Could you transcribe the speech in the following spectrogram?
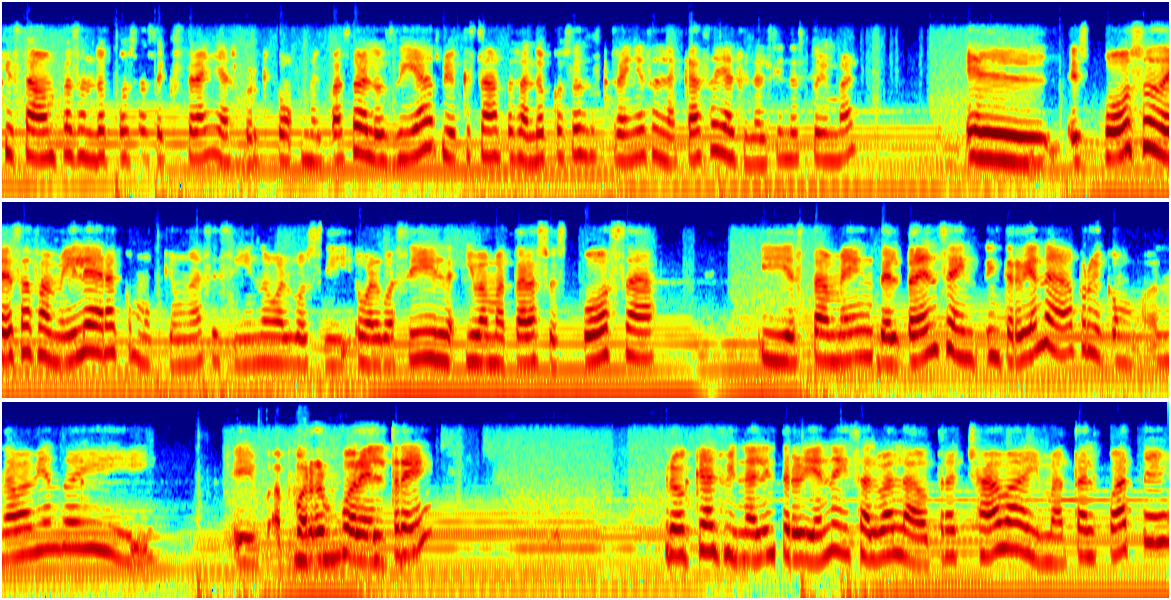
que estaban pasando cosas extrañas, porque con el paso de los días vio que estaban pasando cosas extrañas en la casa y al final, si no estoy mal, el esposo de esa familia era como que un asesino o algo así, o algo así, iba a matar a su esposa. Y esta men del tren se in- interviene, ¿ah? porque como andaba viendo ahí eh, por, por el tren, creo que al final interviene y salva a la otra chava y mata al cuate,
